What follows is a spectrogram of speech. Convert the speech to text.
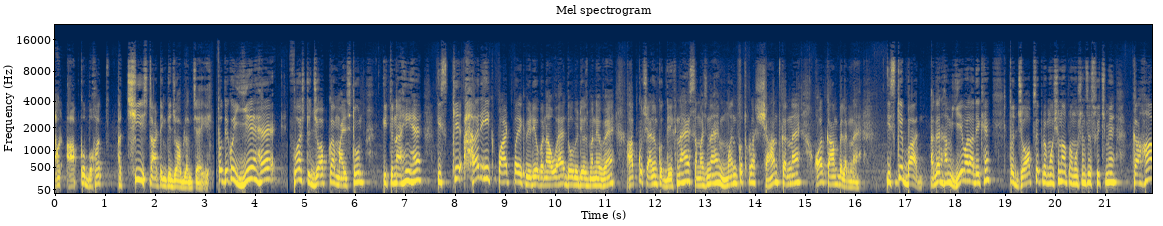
और आपको बहुत अच्छी स्टार्टिंग की जॉब लग जाएगी। तो देखो, ये है फ़र्स्ट जॉब का माइलस्टोन इतना ही है। इसके हर एक पार्ट पर एक वीडियो बना हुआ है, दो वीडियोस बने हुए हैं। आपको चैनल को देखना है, समझना है, मन को थोड़ा शांत करना है और काम पे लगना है। इसके बाद अगर हम ये वाला देखें तो जॉब से प्रमोशन और प्रमोशन से स्विच में कहाँ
